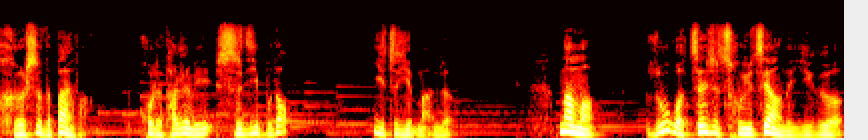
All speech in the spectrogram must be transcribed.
合适的办法，或者他认为时机不到，一直隐瞒着。那么，如果真是出于这样的一个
